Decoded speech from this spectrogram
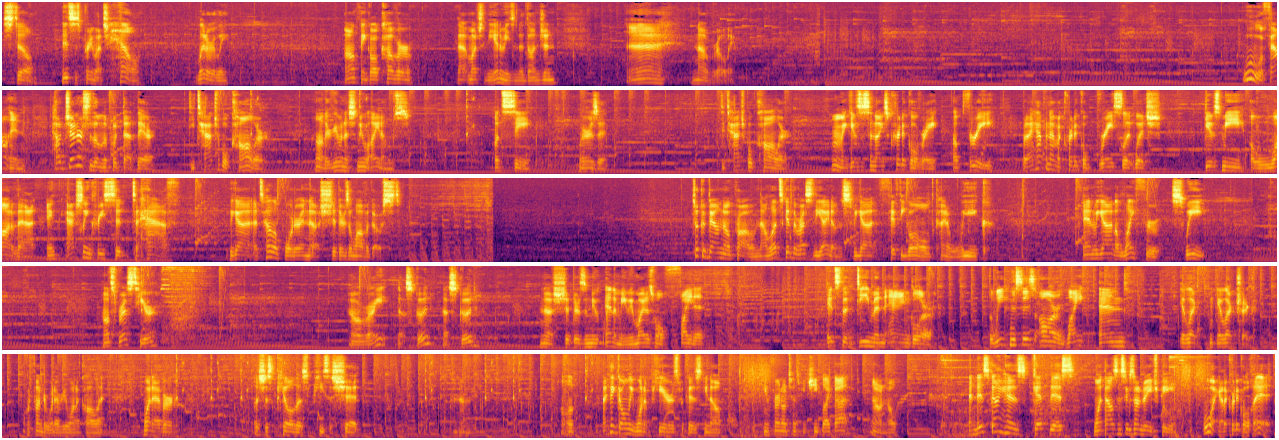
Still, this is pretty much hell. Literally. I don't think I'll cover that much of the enemies in the dungeon. Eh, not really. Ooh, a fountain. How generous of them to put that there. Detachable collar. Huh, they're giving us new items. Let's see. Where is it? Detachable collar. Hmm, it gives us a nice critical rate, up 3. But I happen to have a critical bracelet, which gives me a lot of that. It actually increases it to half. We got a teleporter, and oh shit, there's a lava ghost. Took him down no problem. Now let's get the rest of the items. We got 50 gold, kind of weak. And we got a life fruit. Sweet. Let's rest here. Alright, that's good, that's good. No shit, there's a new enemy, we might as well fight it. It's the Demon Angler. The weaknesses are light and elect electric. Or thunder, whatever you want to call it. Whatever. Let's just kill this piece of shit. I think only one appears because, you know, Inferno tends to be cheap like that. I don't know. And this guy has, get this, 1,600 HP. Ooh, I got a critical hit.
